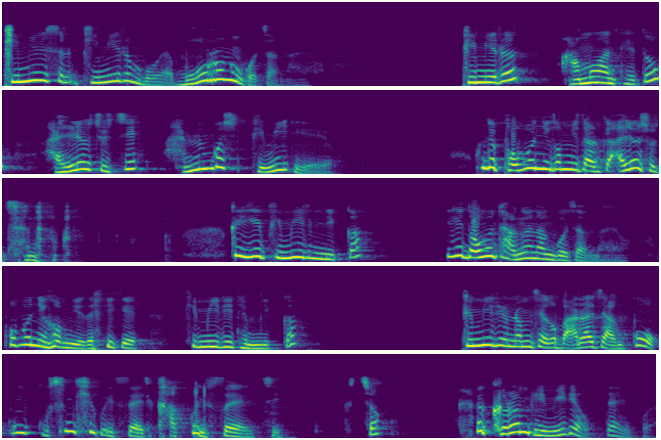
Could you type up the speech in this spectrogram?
비밀스, 비밀은 뭐야? 모르는 거잖아요. 비밀은 아무한테도 알려주지 않는 것이 비밀이에요. 근데 법은 이겁니다. 이렇게 알려줬잖아. 그 이게 비밀입니까? 이게 너무 당연한 거잖아요. 법은 이겁니다. 이게 비밀이 됩니까? 비밀이라면 제가 말하지 않고 꽁꽁 숨기고 있어야지. 갖고 있어야지. 그쵸? 그런 비밀이 없다 이거야.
